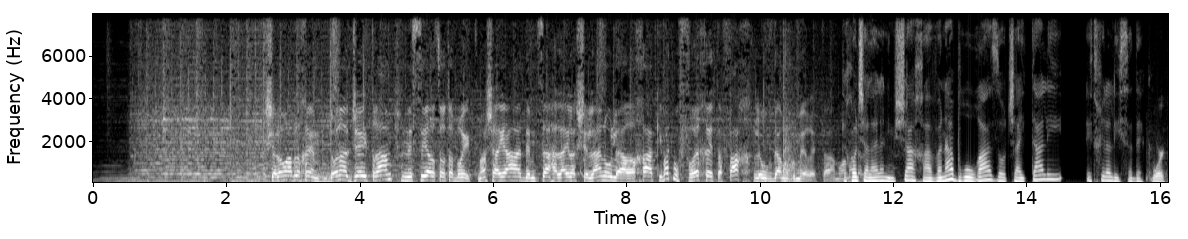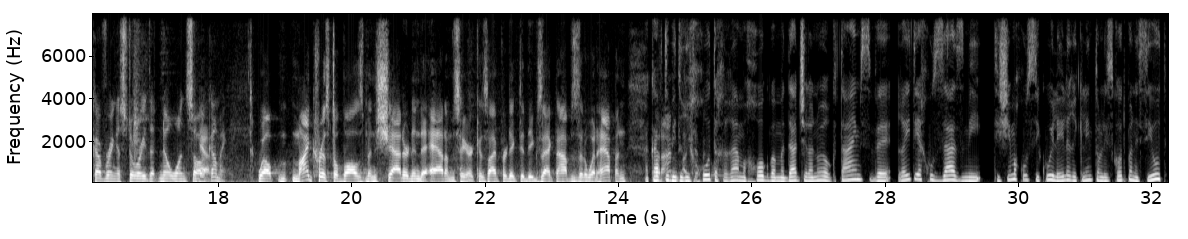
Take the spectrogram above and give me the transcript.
שלום רב לכם. דונלד ג'יי טראמפ, נשיא ארצות הברית. מה שהיה עד אמצע הלילה שלנו להערכה כמעט מופרכת, הפך לעובדה מוגמרת. ככל שהלילה נמשך, ההבנה הברורה הזאת שהייתה לי התחילה להיסדק. We're covering a story that no one saw Yeah. coming. Well, my crystal ball's been shattered into atoms here because I predicted the exact opposite of what happened. עקבתי בדריכות אחרי המחוג במדד של הניו יורק טיימס, וראיתי איך הוא זז מ-90% סיכוי להילרי קלינטון לזכות בנשיאות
